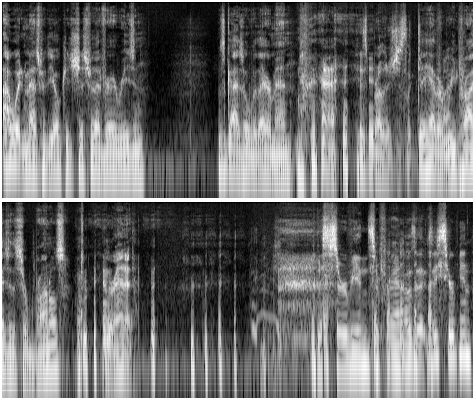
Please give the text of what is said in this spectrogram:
I wouldn't mess with Jokic just for that very reason. Those guys over there, man. His brothers just look. They have a terrifying. reprise of the Sopranos. They're in it. The Serbian Sopranos. Is he Serbian?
